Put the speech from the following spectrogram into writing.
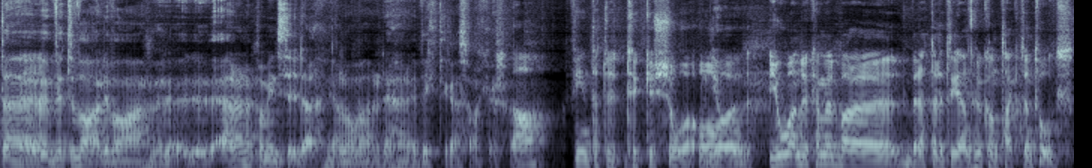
det, vet du vad? Det var äran är på min sida. Jag lovar, det här är viktiga saker. Ja, fint att du tycker så. Och Jo. Johan, du kan väl bara berätta lite grann hur kontakten togs?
